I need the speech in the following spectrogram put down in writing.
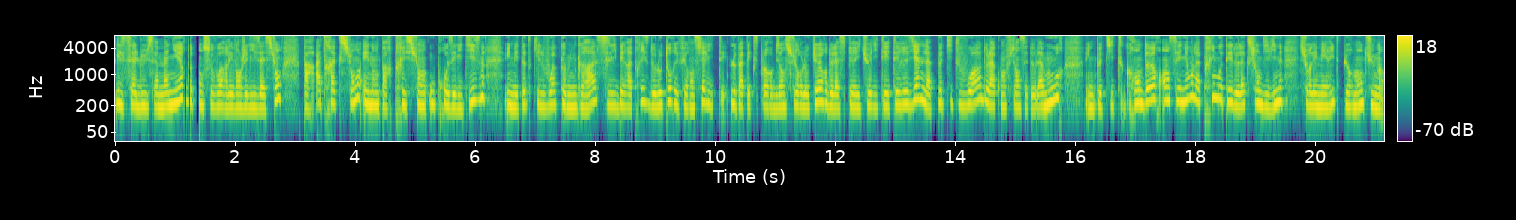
Il salue sa manière de concevoir l'évangélisation par attraction et non par pression ou prosélytisme, une méthode qu'il voit comme une grâce libératrice de l'autoréférentialité. Le pape explore bien sûr le cœur de la spiritualité thérésienne, la petite voix de la confiance et de l'amour, une petite grandeur enseignant la primauté de l'action divine sur les mérites purement humains.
